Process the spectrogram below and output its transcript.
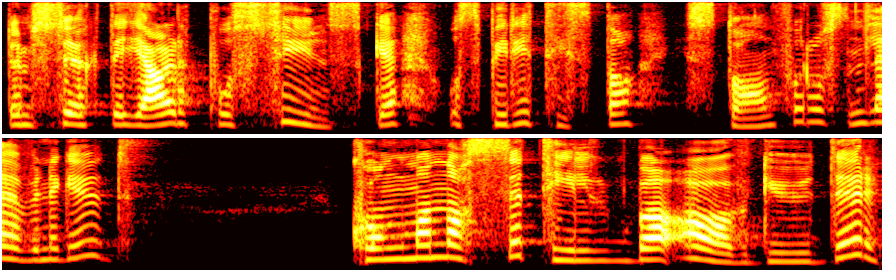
De søkte hjelp hos synske og spiritister i stedet for hos den levende Gud. Kong Manasseh tilba avguder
